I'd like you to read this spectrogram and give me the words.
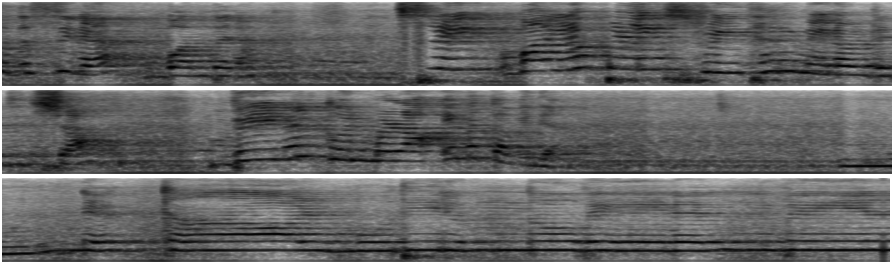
സദസ്സിന് വന്ദനം. ശ്രീ വൈരപ്പിള്ളി ശ്രീധര മേനോൻ രചിച്ച വേനൽ കുരുമഴ എന്ന കവിത. മുന്നക്കാൾ മുതിരുന്നു വേനൽ വെയിൽ.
